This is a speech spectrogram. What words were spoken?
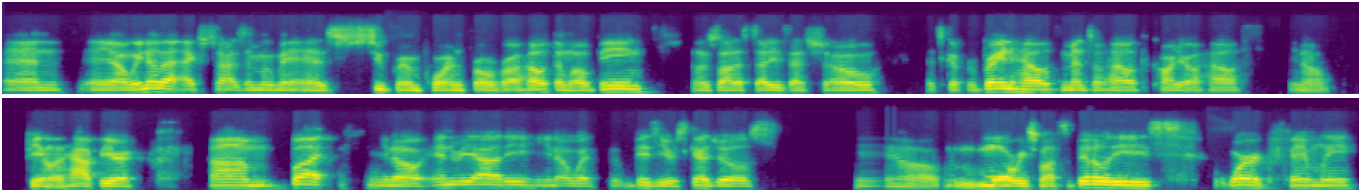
And, and, you know, we know that exercise and movement is super important for overall health and well-being. There's a lot of studies that show it's good for brain health, mental health, cardio health, you know, feeling happier. Um, but you know, in reality, you know, with busier schedules, you know, more responsibilities, work, family,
